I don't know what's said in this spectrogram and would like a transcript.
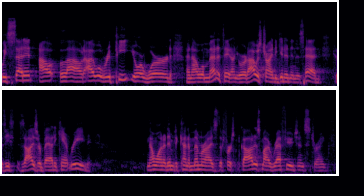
We said it out loud. I will repeat your word and I will meditate on your word. I was trying to get it in his head because his eyes are bad. He can't read. And I wanted him to kind of memorize the first God is my refuge and strength,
